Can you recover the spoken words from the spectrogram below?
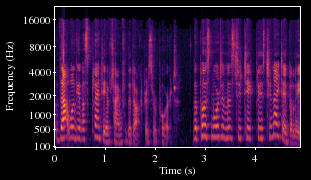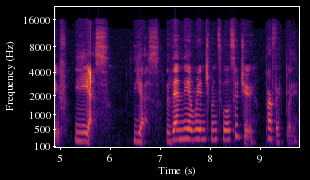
That will give us plenty of time for the doctor's report. The post mortem is to take place tonight, I believe. Yes. Yes. Then the arrangements will suit you. Perfectly.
